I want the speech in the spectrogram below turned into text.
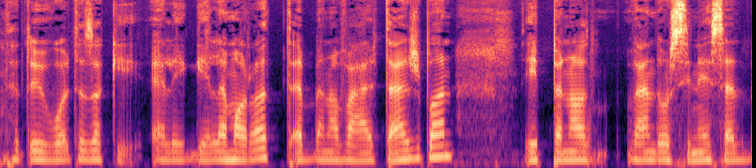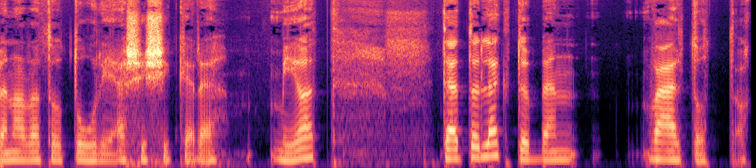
tehát ő volt az, aki eléggé lemaradt ebben a váltásban, éppen a vándorszínészetben aratott óriási sikere miatt. Tehát a legtöbben váltottak,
